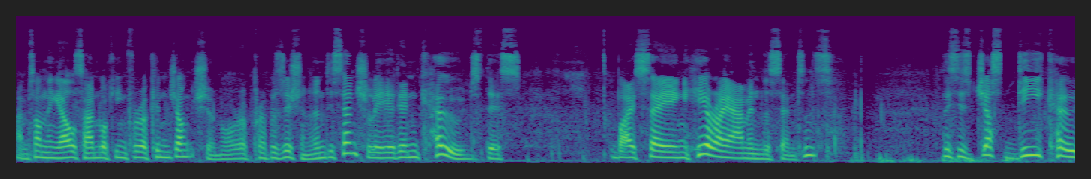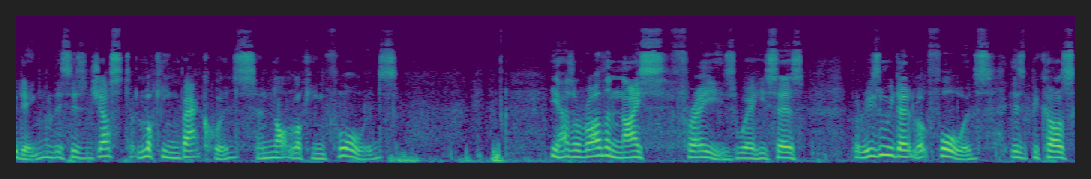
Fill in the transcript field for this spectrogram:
I'm something else, I'm looking for a conjunction or a preposition. And essentially, it encodes this by saying, Here I am in the sentence, this is just decoding, this is just looking backwards and not looking forwards. He has a rather nice phrase where he says, The reason we don't look forwards is because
